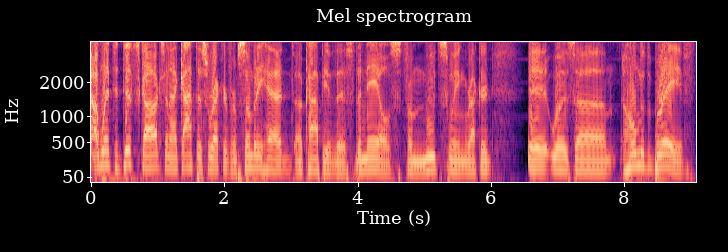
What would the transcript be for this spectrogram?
I went to Discogs and I got this record from somebody had a copy of this, The Nails from Mood Swing record. It was um, Home of the Brave,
